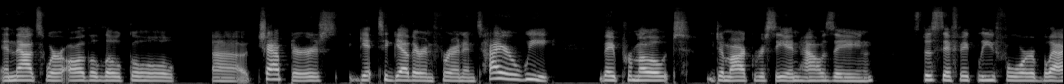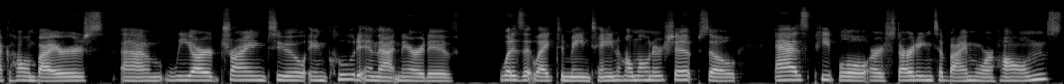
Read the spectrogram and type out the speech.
and that's where all the local uh, chapters get together and for an entire week they promote democracy in housing specifically for Black homebuyers. Um, we are trying to include in that narrative what is it like to maintain home ownership. So, as people are starting to buy more homes,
